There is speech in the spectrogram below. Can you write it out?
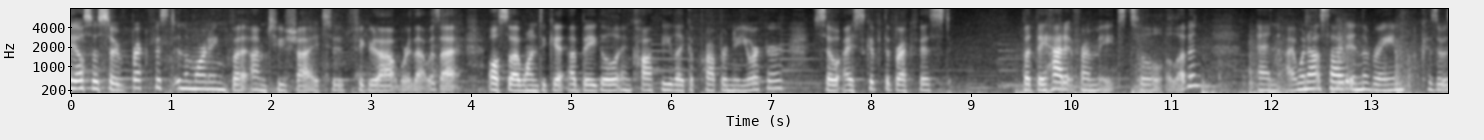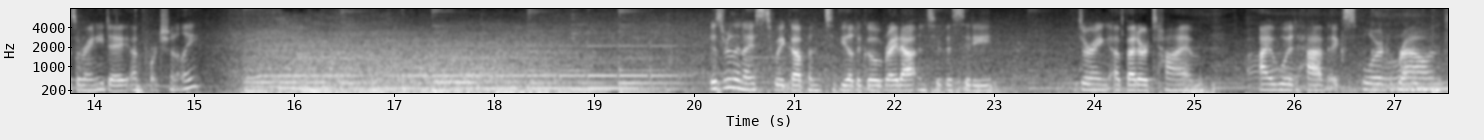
They also serve breakfast in the morning, but I'm too shy to figure out where that was at. Also, I wanted to get a bagel and coffee like a proper New Yorker, so I skipped the breakfast, but they had it from 8 till 11, and I went outside in the rain because it was a rainy day, unfortunately. It was really nice to wake up and to be able to go right out into the city during a better time. I would have explored around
